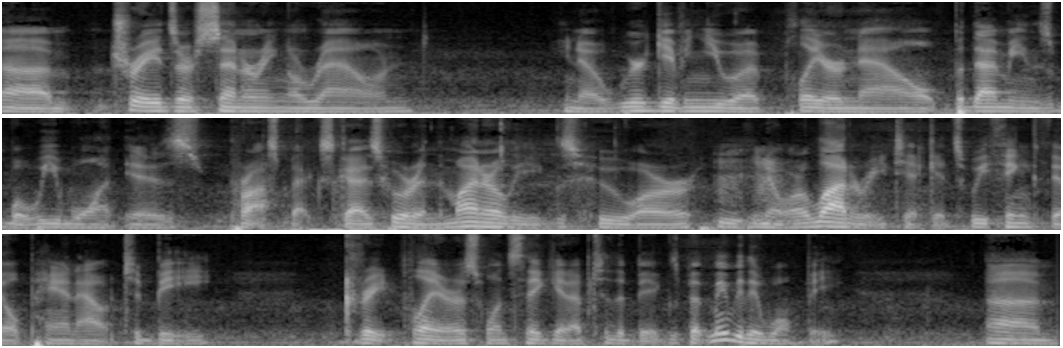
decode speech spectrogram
um, trades are centering around, you know, we're giving you a player now, but that means what we want is prospects, guys who are in the minor leagues who are, mm-hmm. you know, Mm-hmm. are lottery tickets. We think they'll pan out to be great players once they get up to the bigs, but maybe they won't be. Um,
